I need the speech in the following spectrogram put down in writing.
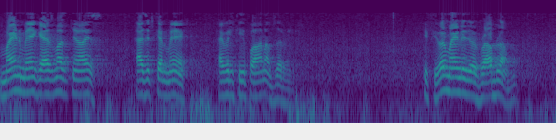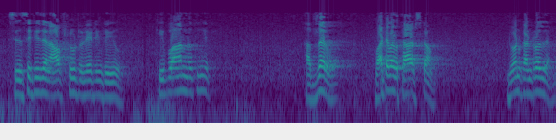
mind make as much noise as it can make. I will keep on observing. If your mind is your problem, since it is an offshoot relating to you, keep on looking at it. Observe whatever thoughts come. Don't control them.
